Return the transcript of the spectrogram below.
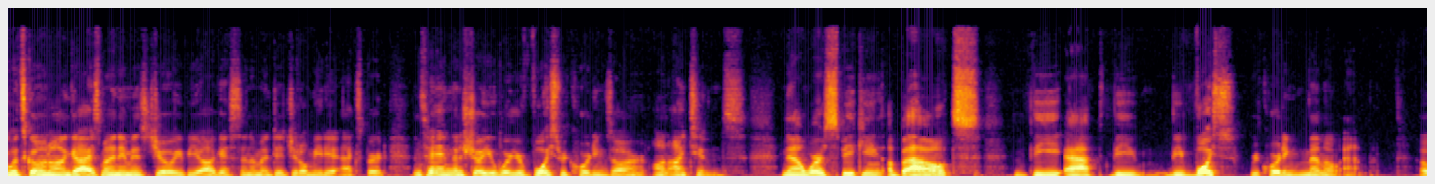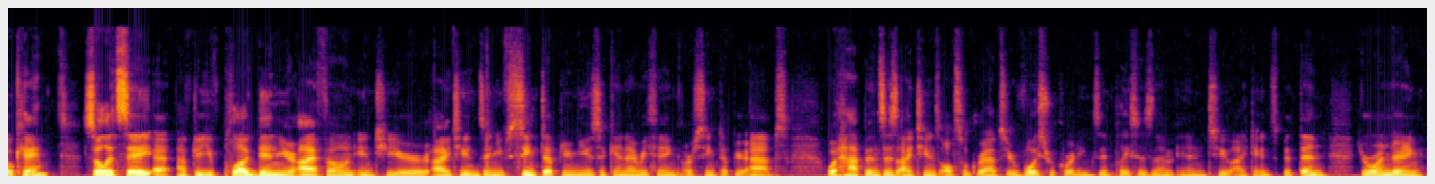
what's going on guys? My name is Joey Biagas and I'm a digital media expert and today I'm going to show you where your voice recordings are on iTunes. Now we're speaking about the app, the, the voice recording memo app. Okay, so let's say uh, after you've plugged in your iPhone into your iTunes and you've synced up your music and everything or synced up your apps, what happens is iTunes also grabs your voice recordings and places them into iTunes. But then you're wondering,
